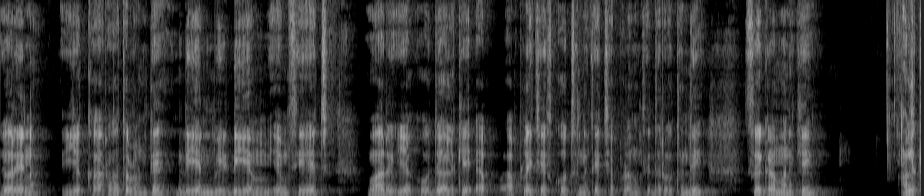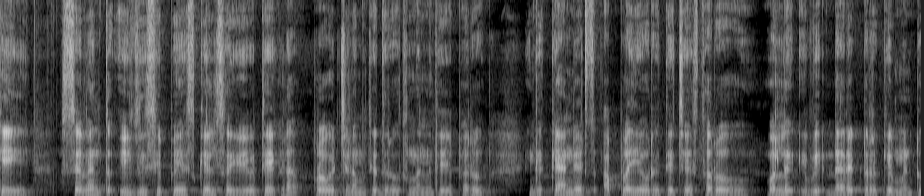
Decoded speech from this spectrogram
ఎవరైనా ఈ యొక్క అర్హతలు ఉంటే డిఎన్బి డిఎం ఎంసీహెచ్ వారు ఈ యొక్క ఉద్యోగాలకి అప్- అప్లై చేసుకోవచ్చు అనేది చెప్పడం అయితే జరుగుతుంది. సో ఇక్కడ మనకి వాళ్ళకి సెవెంత్ ఈజీసీ పే స్కేల్స్ అయితే ఇక్కడ ప్రొవైడ్ చేయడం అయితే జరుగుతుందని అయితే చెప్పారు. ఇంకా క్యాండిడేట్స్ అప్లై ఎవరైతే చేస్తారో వాళ్ళు ఇవి డైరెక్ట్ రిక్రూట్మెంట్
